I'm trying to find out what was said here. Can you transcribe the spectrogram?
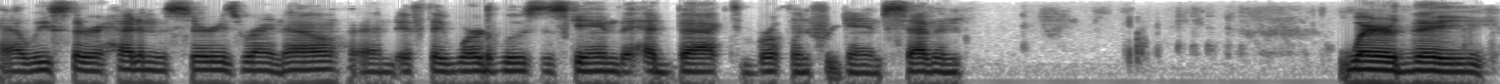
At least they're ahead in the series right now. And if they were to lose this game, they head back to Brooklyn for game seven, where they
